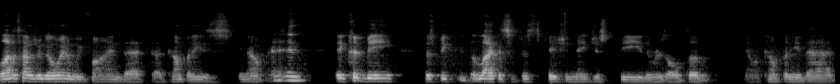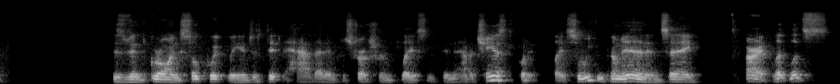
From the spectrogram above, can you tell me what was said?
A lot of times we go in and we find that uh, companies, you know, and, and, it could be just be, the lack of sophistication may just be the result of you know, a company that has been growing so quickly and just didn't have that infrastructure in place and didn't have a chance to put it in place. So we can come in and say, all right, let, let's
